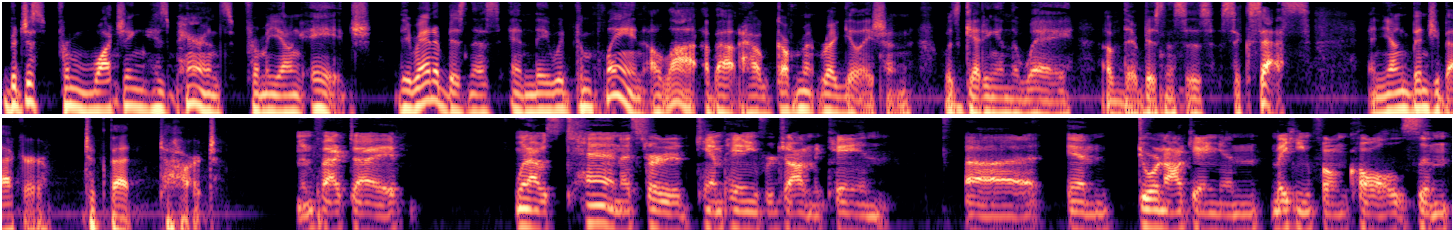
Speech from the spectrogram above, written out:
but just from watching his parents from a young age. They ran a business and they would complain a lot about how government regulation was getting in the way of their business's success. And young Benji Backer took that to heart. In fact, I when I was 10, I started campaigning for John McCain uh, and door knocking and making phone calls. And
